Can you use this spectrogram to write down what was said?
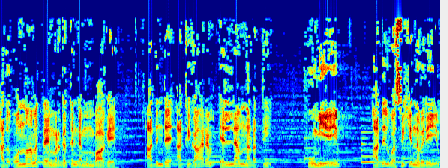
അത് ഒന്നാമത്തെ മൃഗത്തിന്റെ മുമ്പാകെ അതിന്റെ അധികാരം എല്ലാം നടത്തി ഭൂമിയെയും അതിൽ വസിക്കുന്നവരെയും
